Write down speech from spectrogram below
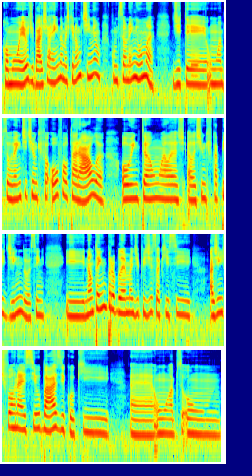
como eu, de baixa renda, mas que não tinham condição nenhuma de ter um absorvente, tinham que ou faltar aula, ou então elas, elas tinham que ficar pedindo, assim. E não tem problema de pedir, só que se a gente fornece o básico, que é um, um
